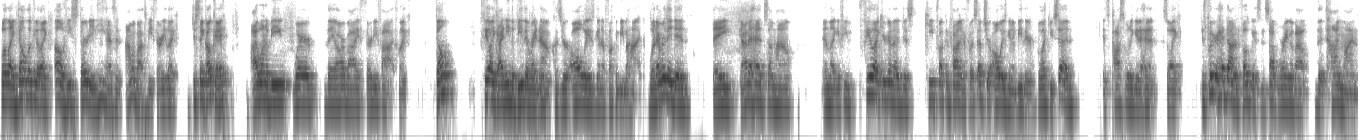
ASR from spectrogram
But like, don't look at it like, oh, he's 30 and he has it. I'm about to be 30. Like, just think, okay, I want to be where they are by 35. Like, don't feel like I need to be there right now because you're always gonna fucking be behind. Whatever they did, they got ahead somehow. And like, if you feel like you're gonna just keep fucking following their footsteps, you're always gonna be there. But like you said, it's possible to get ahead. So like, just put your head down and focus and stop worrying about the timeline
